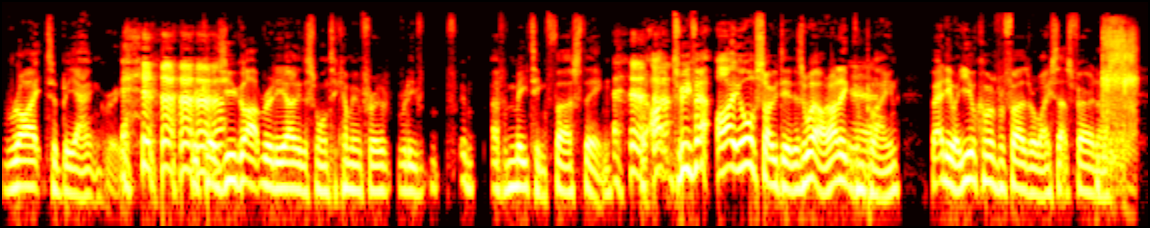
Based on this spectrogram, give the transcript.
right to be angry because you got up really early this morning to come in for a really a meeting first thing. I, to be fair, I also did as well, and I didn't complain. But anyway, you're coming from further away, so that's fair enough.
